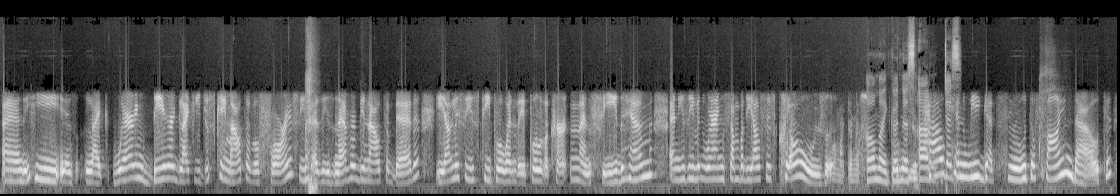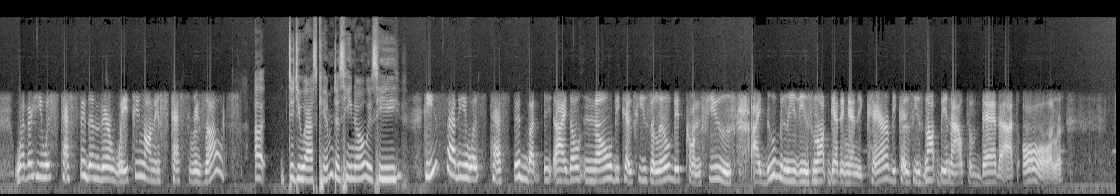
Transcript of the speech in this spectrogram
And he is like wearing beard like he just came out of a forest. He says he's never been out of bed. He only sees people when they pull the curtain and feed him. And he's even wearing somebody else's clothes. Oh my goodness. Oh my goodness! Um, How does, can we get through to find out whether he was tested and they're waiting on his test results? uh, did you ask him? Does he know? Is he? He said he was tested, but I don't know because he's a little bit confused. I do believe he's not getting any care because he's not been out of bed at all.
